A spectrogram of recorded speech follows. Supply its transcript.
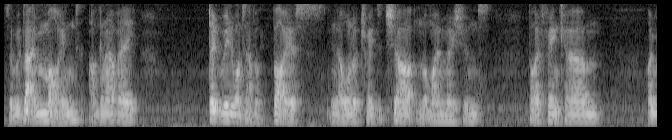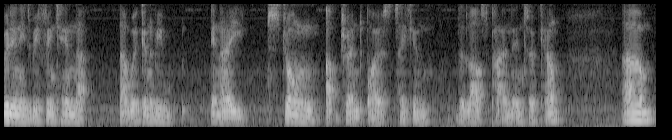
so with that in mind, I'm gonna have a don't really want to have a bias, you know, I want to trade the chart, not my emotions. But I think um, I really need to be thinking that that we're going to be in a strong uptrend bias, taking the last pattern into account. Um,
